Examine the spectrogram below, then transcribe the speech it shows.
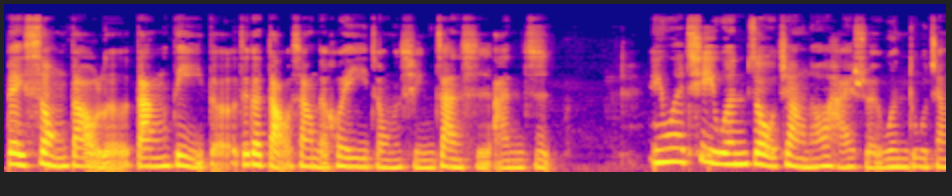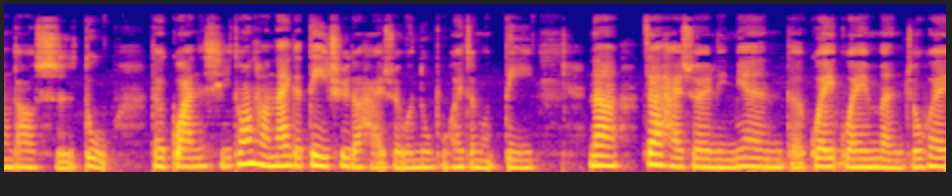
被送到了当地的这个岛上的会议中心，暂时安置。因为气温骤降，然后海水温度降到十度的关系，通常那个地区的海水温度不会这么低。那在海水里面的龟龟们就会，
